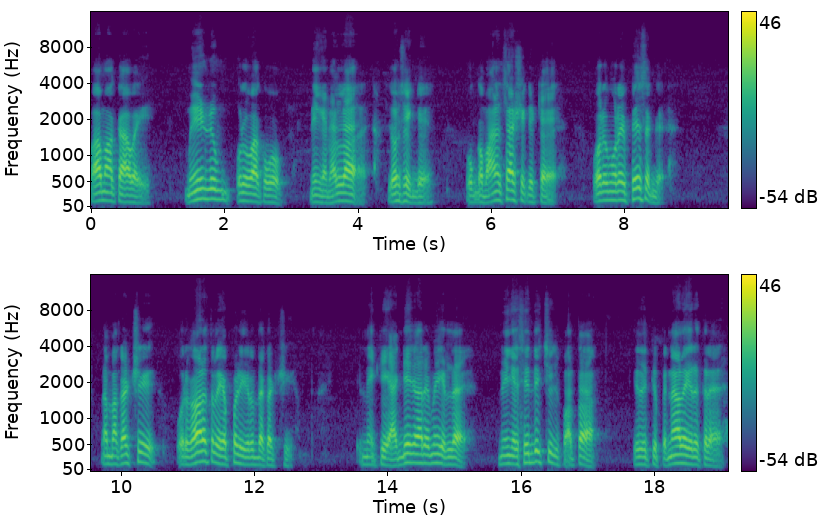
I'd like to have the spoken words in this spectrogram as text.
பாமகவை மீண்டும் உருவாக்குவோம். நீங்கள் நல்லா யோசிங்க. உங்கள் மனசாட்சிக்கிட்ட ஒரு முறை பேசுங்க. நம்ம கட்சி ஒரு காலத்தில் எப்படி இருந்த கட்சி? இன்றைக்கி அங்கீகாரமே இல்லை. நீங்கள் சிந்திச்சு பார்த்தா இதுக்கு பின்னால் இருக்கிற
